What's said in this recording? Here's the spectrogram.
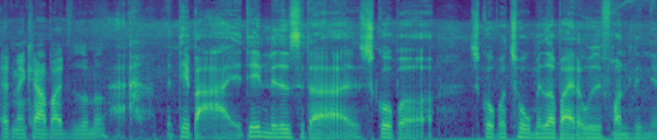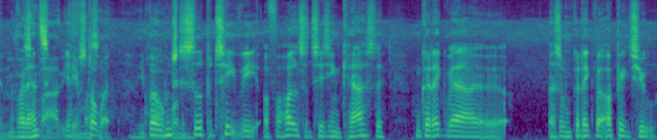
at man kan arbejde videre med. Men det er bare det er en ledelse, der skubber, skubber to medarbejdere ud i frontlinjen. og Hvordan, bare jeg forstår, sig prøv, hun skal sidde på tv og forholde sig til sin kæreste. Hun kan da ikke være, øh, altså hun kan da ikke være objektiv,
